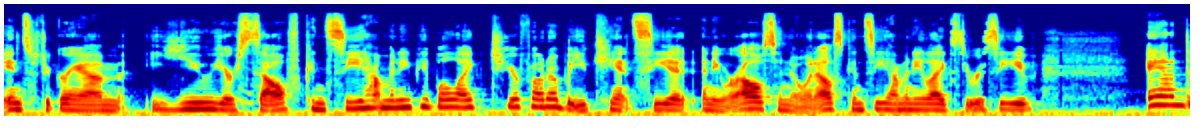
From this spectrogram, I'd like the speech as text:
Instagram, you yourself can see how many people liked your photo, but you can't see it anywhere else, and no one else can see how many likes you receive. And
